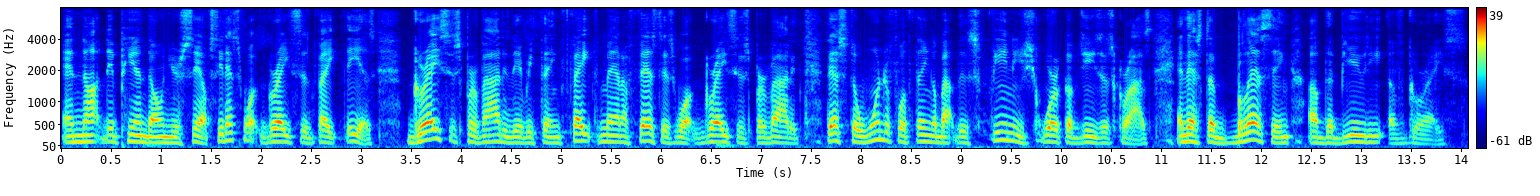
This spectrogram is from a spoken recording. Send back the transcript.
and not depend on yourself. See, that's what grace and faith is. Grace has provided everything, faith manifests is what grace has provided. That's the wonderful thing about this finished work of Jesus Christ, and that's the blessing of the beauty of grace.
